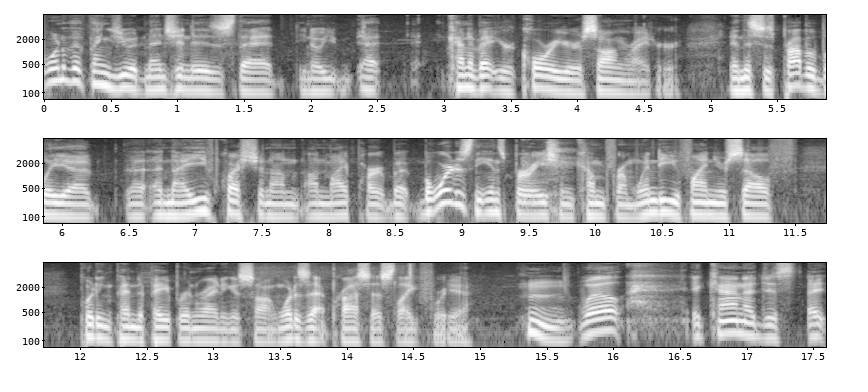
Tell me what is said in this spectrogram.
one of the things you had mentioned is that you know, you, at, kind of at your core, you're a songwriter, and this is probably a, a naive question on on my part, but but where does the inspiration come from? When do you find yourself putting pen to paper and writing a song? What is that process like for you? Hmm. Well, it kind of just I,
